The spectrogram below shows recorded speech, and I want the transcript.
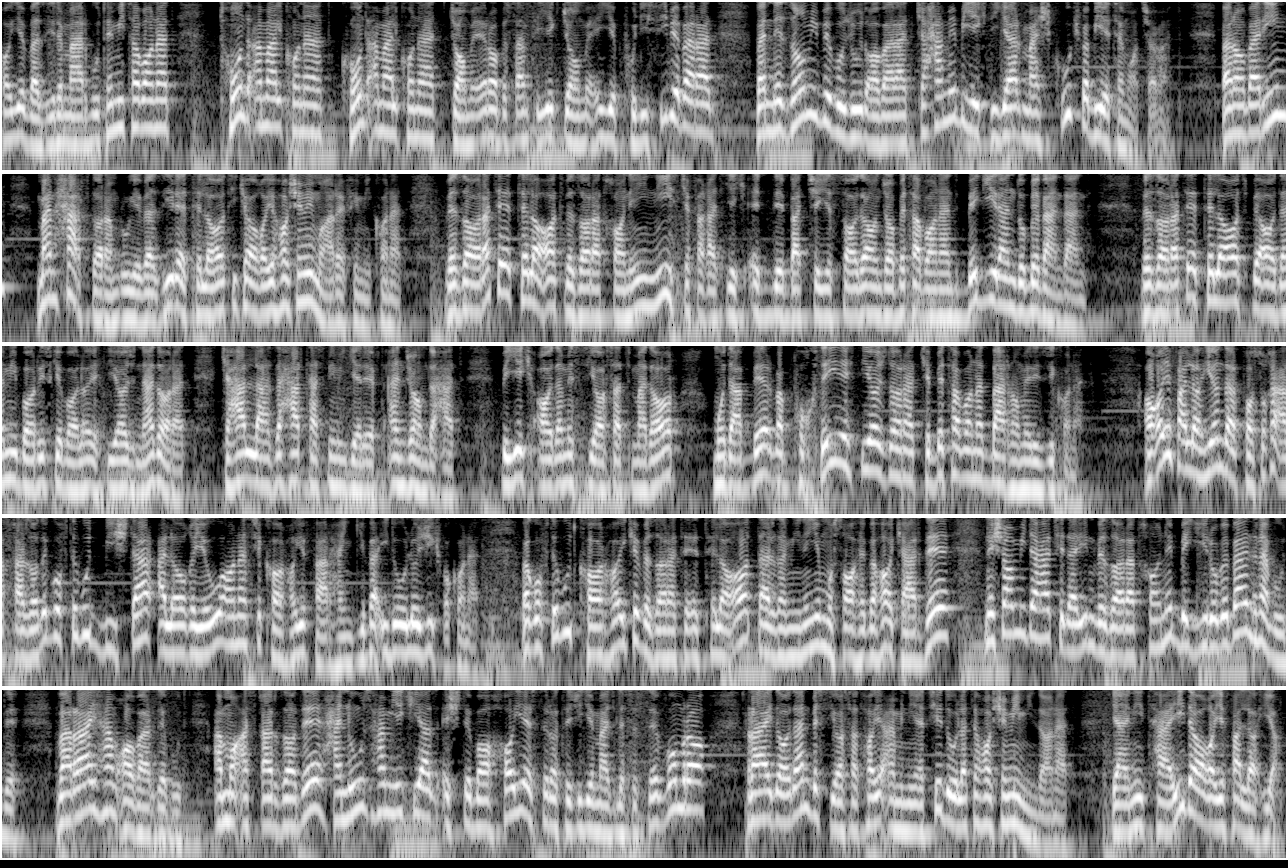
های وزیر مربوطه می‌تواند تند عمل کند کند عمل کند جامعه را به سمت یک جامعه پلیسی ببرد و نظامی به وجود آورد که همه به یکدیگر مشکوک و بیاعتماد شوند. بنابراین من حرف دارم روی وزیر اطلاعاتی که آقای هاشمی معرفی می کند وزارت اطلاعات وزارتخانه ای نیست که فقط یک عده بچه ساده آنجا بتوانند بگیرند و ببندند. وزارت اطلاعات به آدمی با ریسک بالا احتیاج ندارد که هر لحظه هر تصمیمی گرفت انجام دهد. به یک آدم سیاستمدار مدبر و پخته احتیاج دارد که بتواند برنامه ریزی کند. آقای فلاحیان در پاسخ اسخرزاده گفته بود بیشتر علاقه او آن است که کارهای فرهنگی و ایدئولوژیک بکند و گفته بود کارهایی که وزارت اطلاعات در زمینه مصاحبه ها کرده نشان می‌دهد که در این وزارتخانه بگیر و ببند نبوده و رأی هم آورده بود. اما اسقرزاده هنوز هم یکی از اشتباه های استراتژیک مجلس سوم را رأی دادن به سیاست های امنیتی دولت هاشمی می‌داند یعنی تایید آقای فلاحیان.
